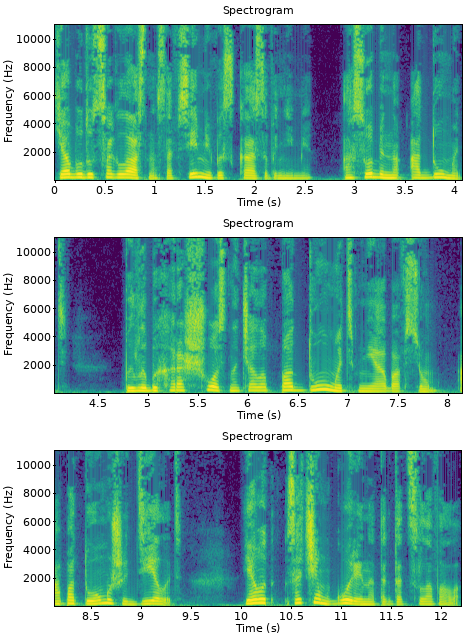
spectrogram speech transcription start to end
я буду согласна со всеми высказываниями, особенно о думать. Было бы хорошо сначала подумать мне обо всем, а потом уже делать. Я вот зачем Горина тогда целовала?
